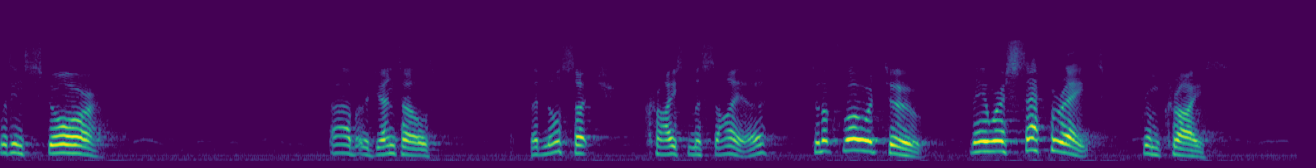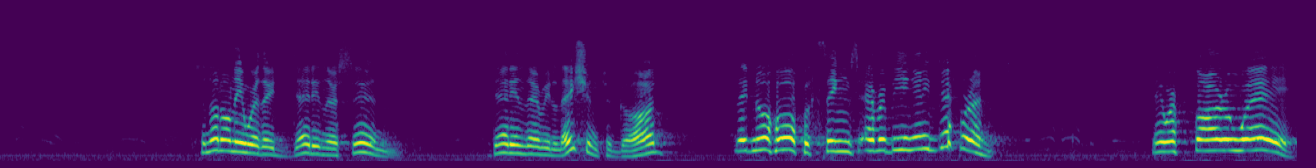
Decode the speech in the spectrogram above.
was in store. Ah, but the Gentiles had no such Christ Messiah to look forward to. They were separate from Christ. So not only were they dead in their sins, dead in their relation to God, they had no hope of things ever being any different. They were far away.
